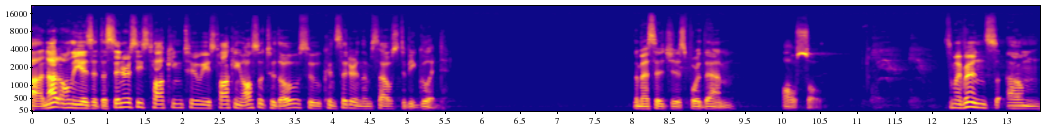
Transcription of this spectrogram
uh, not only is it the sinners he's talking to, he's talking also to those who consider themselves to be good. The message is for them also. So, my friends, um,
